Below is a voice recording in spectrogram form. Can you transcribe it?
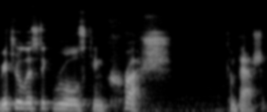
Ritualistic rules can crush compassion.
